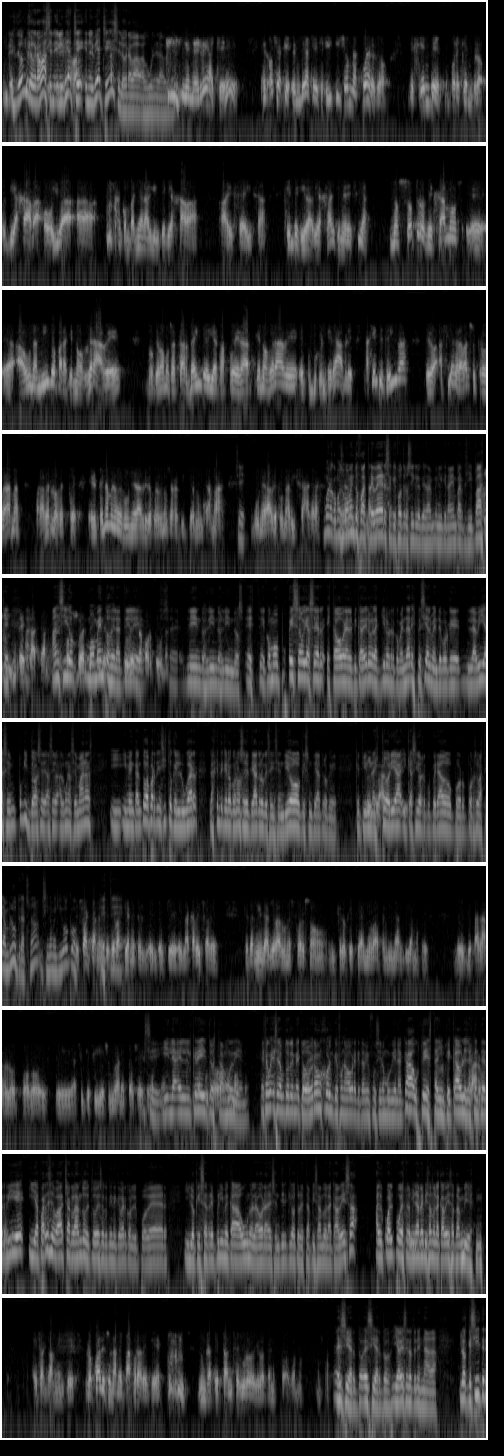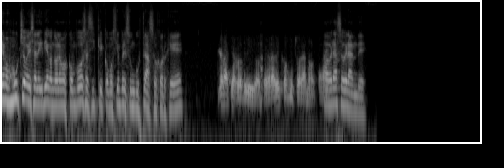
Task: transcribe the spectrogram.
¿De dónde lo grababas? ¿En el, VH, en el VHS lo grababa vulnerable. En el VHS. O sea que en VHS, y, y yo me acuerdo, de gente, por ejemplo, viajaba o iba a acompañar a alguien que viajaba a Ezeiza, gente que iba a viajar que me decía, nosotros dejamos eh, a un amigo para que nos grabe, porque vamos a estar 20 días afuera, que nos grabe vulnerable. La gente se iba pero hacía grabar sus programas para verlos después. El fenómeno de Vulnerable yo creo que no se repitió nunca más. Vulnerable fue una bisagra. Bueno, como en su momento fue Atreverse, que fue otro ciclo que, en el que también participaste. Exactamente. Han sido momentos de la tele lindos, lindos, lindos. Este, como esa hoy hacer esta obra en el Picadero, la quiero recomendar especialmente porque la vi hace un poquito, hace, hace algunas semanas, y, me encantó. Aparte, insisto, que el lugar, la gente que no conoce el teatro que se incendió, que es un teatro que, que tiene una historia y que ha sido recuperado por, por Sebastián Blutrach, ¿no? Si no me equivoco. Exactamente, este Sebastián es el, que la cabeza de que también le ha llevado un esfuerzo y creo que este año va a terminar, digamos, de, de, pagarlo todo. Este, así que sí, es un gran esfuerzo. Sí, y el crédito está muy bien. Este es el autor del método Bronholm, que fue una obra que también funcionó muy bien acá. Ustedes están impecables, la gente ríe y aparte se va charlando de todo eso que tiene que ver con el poder y lo que se reprime cada uno a la hora de sentir que otro le está pisando la cabeza al cual puedes terminar revisando la cabeza también. Exactamente, lo cual es una metáfora de que nunca estés tan seguro de que lo tenés todo, ¿no? Es cierto, es cierto, y a veces no tenés nada. Lo que sí tenemos mucho es alegría cuando hablamos con vos, así que como siempre es un gustazo, Jorge. ¿eh? Gracias, Rodrigo, te agradezco mucho la nota. ¿eh? Abrazo grande.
